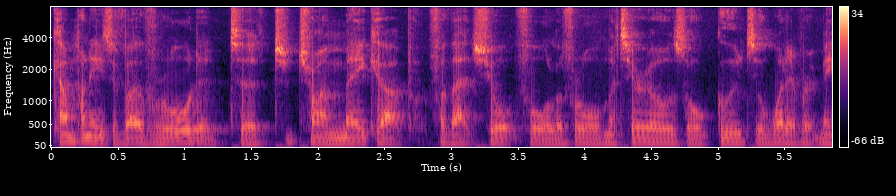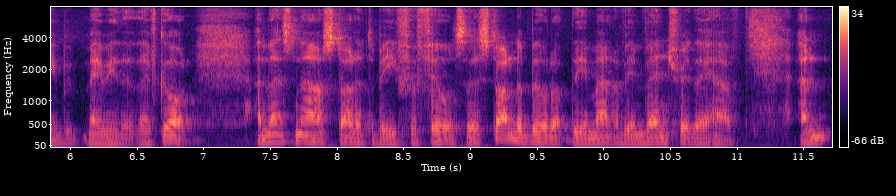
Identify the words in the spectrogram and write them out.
companies have overordered to, to try and make up for that shortfall of raw materials or goods or whatever it may be, may be that they've got. And that's now started to be fulfilled. So they're starting to build up the amount of inventory they have. And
